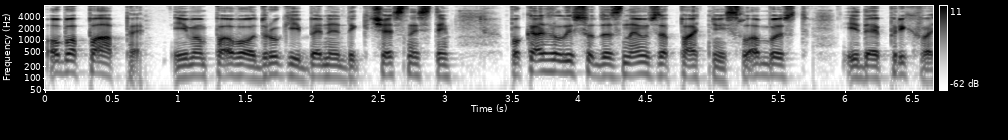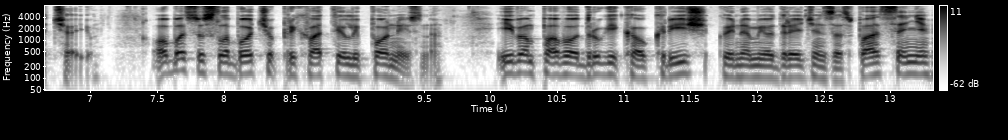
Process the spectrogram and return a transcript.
Oba pape, Ivan Pavao II i Benedikt XVI, pokazali su da znaju za patnju i slabost i da je prihvaćaju. Oba su slaboću prihvatili ponizno. Ivan Pavao II kao križ koji nam je određen za spasenje,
